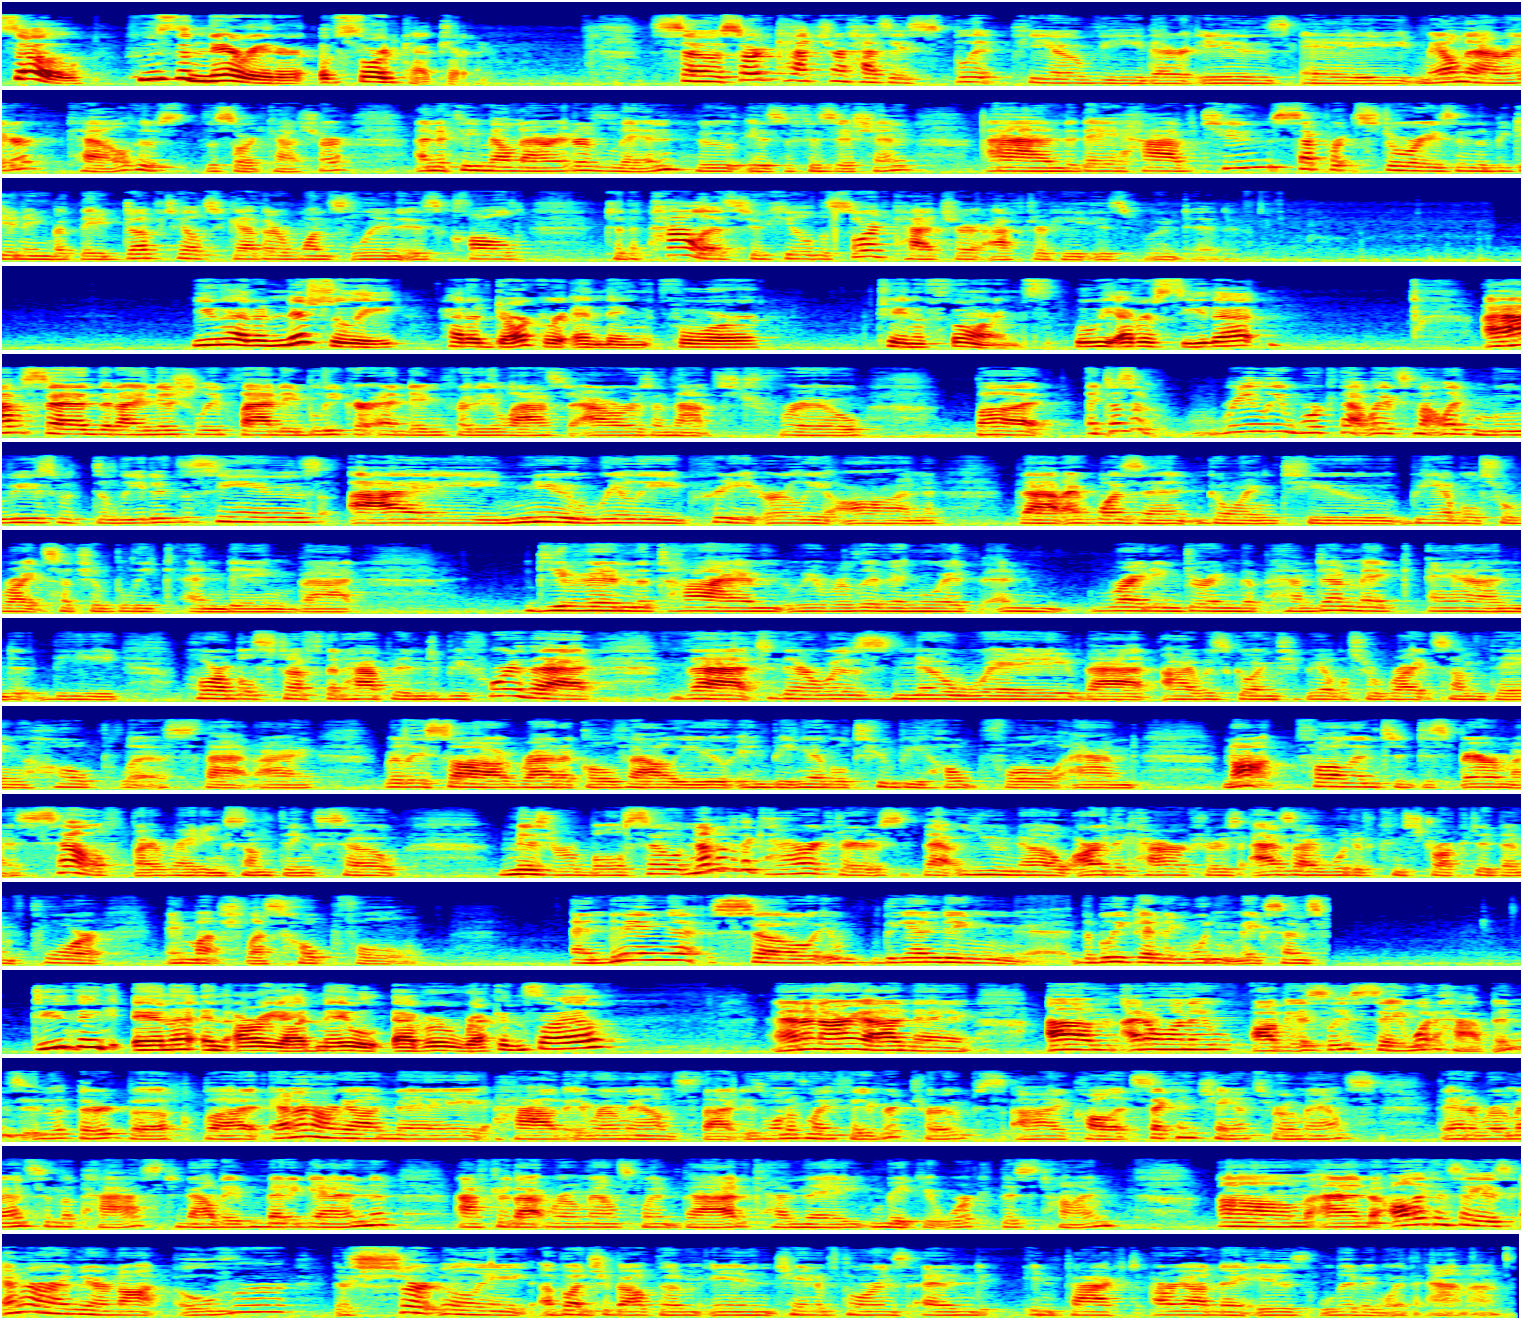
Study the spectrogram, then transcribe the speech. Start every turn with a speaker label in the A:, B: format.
A: So, who's the narrator of Swordcatcher?
B: So Swordcatcher has a split POV. There is a male narrator, Kel, who's the swordcatcher, and a female narrator, Lin, who is a physician. And they have two separate stories in the beginning, but they dovetail together once Lin is called to the palace to heal the swordcatcher after he is wounded.
A: You had initially had a darker ending for Chain of Thorns. Will we ever see that?
B: I have said that I initially planned a bleaker ending for the last hours, and that's true. But it doesn't really work that way. It's not like movies with deleted scenes. I knew really pretty early on that I wasn't going to be able to write such a bleak ending that given the time we were living with and writing during the pandemic and the horrible stuff that happened before that, that there was no way that I was going to be able to write something hopeless, that I really saw a radical value in being able to be hopeful and not fall into despair myself by writing something so miserable. So none of the characters that you know are the characters as I would have constructed them for a much less hopeful ending. So it, the ending, the bleak ending, wouldn't make sense.
A: Do you think Anna and Ariadne will ever reconcile?
B: And Ariadne. Um, I don't want to obviously say what happens in the third book, but Anna and Ariadne have a romance that is one of my favorite tropes. I call it second chance romance. They had a romance in the past. Now they've met again after that romance went bad. Can they make it work this time? Um, and all I can say is Anna and Ariadne are not over. There's certainly a bunch about them in Chain of Thorns, and in fact, Ariadne is living with Anna.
